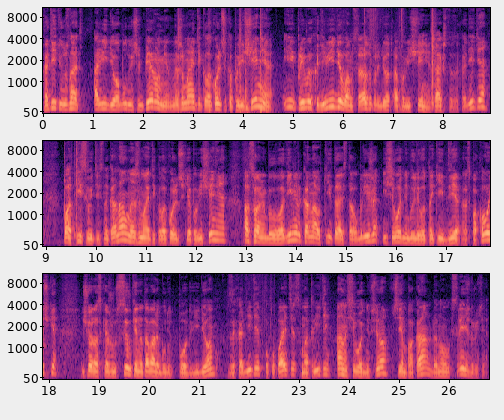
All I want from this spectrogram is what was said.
Хотите узнать о видео о будущем первыми, нажимаете колокольчик оповещения и при выходе видео вам сразу придет оповещение. Так что заходите, подписывайтесь на канал, нажимайте колокольчики оповещения. А с вами был Владимир, канал Китай стал ближе. И сегодня были вот такие две распаковочки. Еще раз скажу, ссылки на товары будут под видео. Заходите, покупайте, смотрите. А на сегодня все. Всем пока, до новых встреч, друзья.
